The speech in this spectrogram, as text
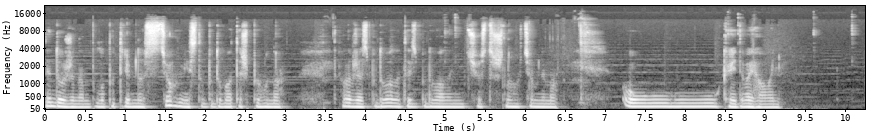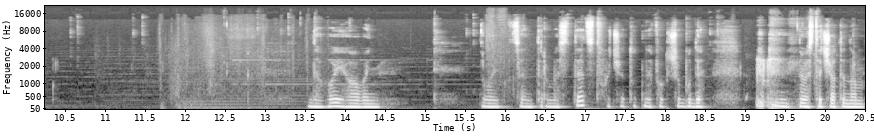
не дуже нам було потрібно з цього міста будувати шпигуна. Але вже збудували та й збудували, нічого страшного в цьому нема. Окей, давай гавань. Давай гавань. Давай центр мистецтв, хоча тут не факт, що буде вистачати нам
